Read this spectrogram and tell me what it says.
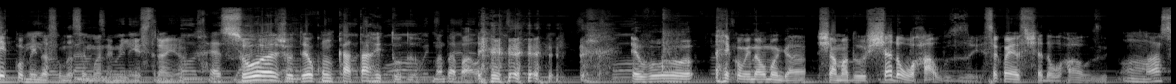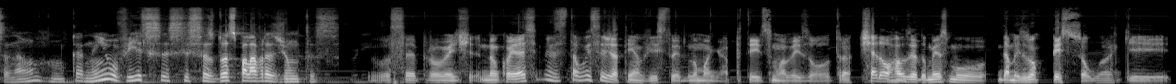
Recomendação da semana minha estranha. É sua, judeu com catarro e tudo. Manda bala. Eu vou recomendar um mangá chamado Shadow House. Você conhece Shadow House? Nossa, não. Nunca nem ouvi essas, duas palavras juntas. Você provavelmente não conhece, mas talvez você já tenha visto ele no mangá updates uma vez ou outra. Shadow House é do mesmo da mesma pessoa que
